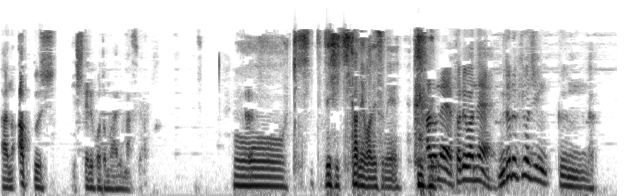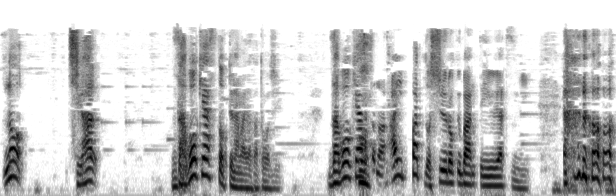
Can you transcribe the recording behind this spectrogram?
あの、アップししてることもありますよ。おー、きぜひ聞かねばですね。あのね、それはね、ミドル巨人くんの違う。ザボキャストって名前だった、当時。ザボキャストの iPad 収録版っていうやつに、あの、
